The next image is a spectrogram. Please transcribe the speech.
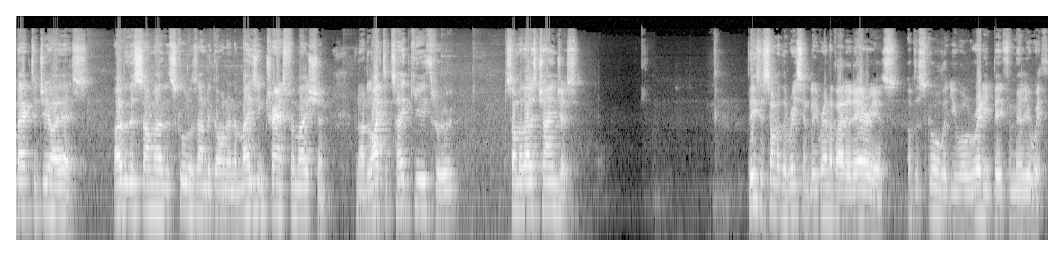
back to GIS. Over the summer the school has undergone an amazing transformation and I'd like to take you through some of those changes. These are some of the recently renovated areas of the school that you will already be familiar with.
